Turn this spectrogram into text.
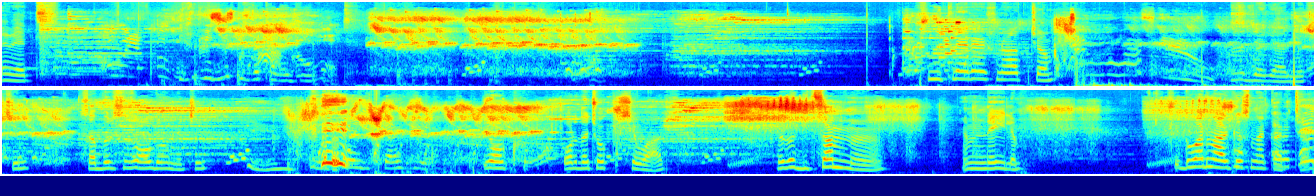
Evet. İki günlük bizde. Şu yüklere şunu atacağım. Hızlıca gelmek için. Sabırsız olduğum için. Yok. Orada çok kişi var. Ya da gitsem mi? Emin değilim. Şu duvarın arkasına kaçacağım.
